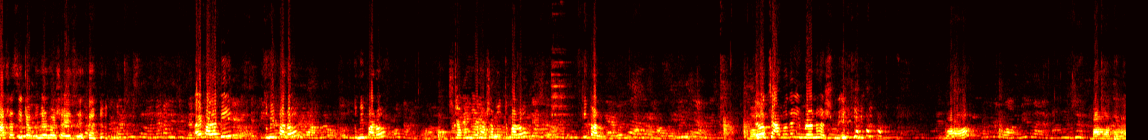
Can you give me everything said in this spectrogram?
ভাষা চিটাগাঙ্গের ভাষা এই যে। এই পারাবি তুমি পারো? তুমি পারো? চিটাগাঙ্গের ভাষা বলতে পারো? কি পারো? এ হচ্ছে আমাদের ইমরান হাসমি বাংলা বলো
